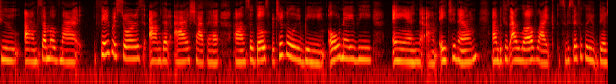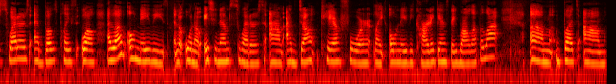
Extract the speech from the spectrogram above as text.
to um, some of my favorite stores um, that I shop at. Um, so those particularly being Old Navy and um, H&M um, because I love like specifically their sweaters at both places. Well, I love Old Navy's and well no H&M sweaters. Um, I don't care for like Old Navy cardigans. They ball up a lot. Um, but um,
